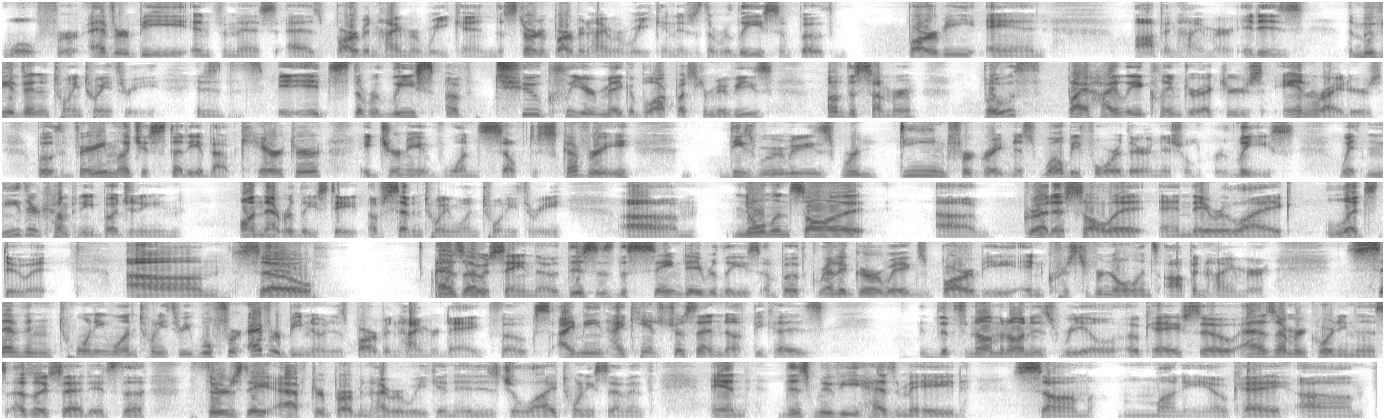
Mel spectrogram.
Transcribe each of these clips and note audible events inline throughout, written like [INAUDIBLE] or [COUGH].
will forever be infamous as Barbenheimer weekend. The start of Barbenheimer weekend is the release of both Barbie and Oppenheimer. It is the movie event of 2023. It is it's the release of two clear mega blockbuster movies of the summer, both by highly acclaimed directors and writers, both very much a study about character, a journey of one's self-discovery, these movies were deemed for greatness well before their initial release, with neither company budgeting on that release date of 72123. Um, Nolan saw it, uh, Greta saw it, and they were like, let's do it. Um, so, as I was saying though, this is the same day release of both Greta Gerwig's Barbie and Christopher Nolan's Oppenheimer. 72123 will forever be known as Barbenheimer Day, folks. I mean, I can't stress that enough because the phenomenon is real, okay? So, as I'm recording this, as I said, it's the Thursday after Barbenheimer weekend. It is July 27th, and this movie has made some money, okay? Um,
